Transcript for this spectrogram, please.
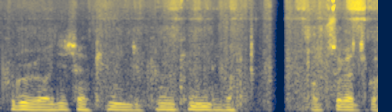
불을 어디서 켜는지 불을 켜는 데가 없어가지고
